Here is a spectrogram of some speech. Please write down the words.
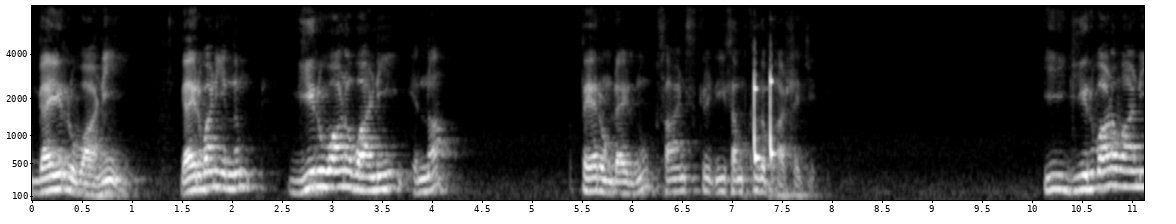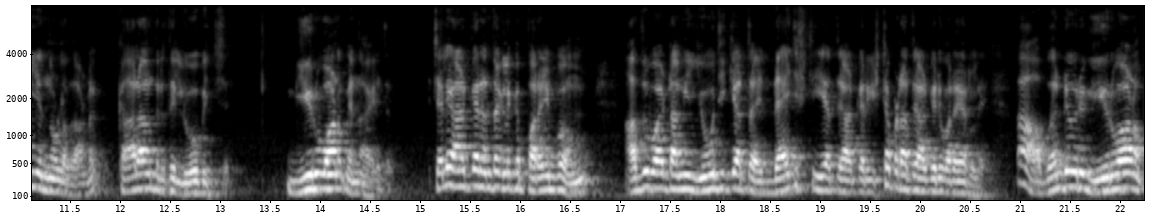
ഗൈർവാണി. ഗൈർവാണി എന്നും ഗീർവാണവാണി എന്ന പേരുണ്ടായിരുന്നു സാൻസ്ക്രിറ്റ് ഈ സംസ്കൃത ഭാഷയ്ക്ക്. ഈ ഗീർവാണവാണി എന്നുള്ളതാണ് കാലാന്തരത്തിൽ ലോപിച്ച് ഗീർവാണം എന്നായത്. ചില ആൾക്കാർ എന്തെങ്കിലുമൊക്കെ പറയുമ്പം അതുമായിട്ട് അങ്ങ് യോജിക്കാത്ത ഡൈജസ്റ്റ് ചെയ്യാത്ത ആൾക്കാർ ഇഷ്ടപ്പെടാത്ത ആൾക്കാർ പറയാറില്ലേ ആ അവന്റെ ഒരു ഗീർവാണം.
